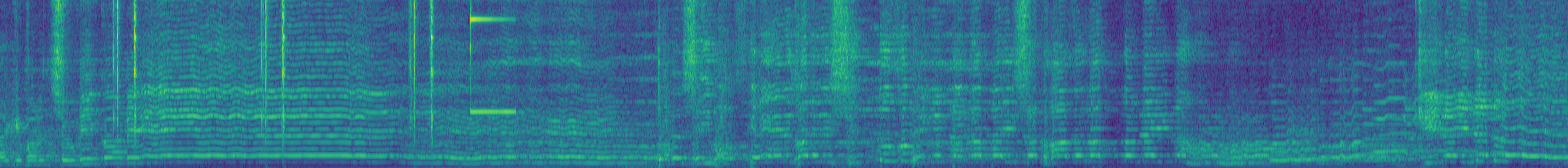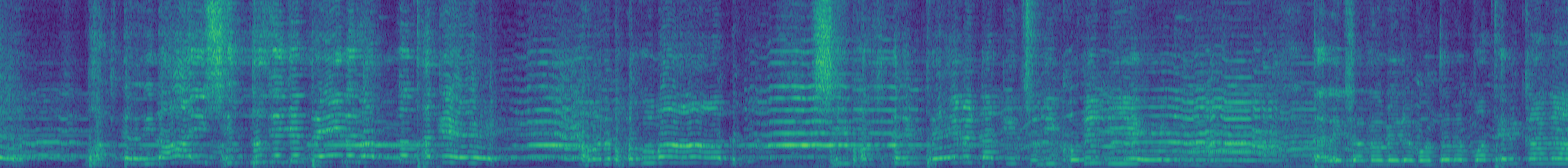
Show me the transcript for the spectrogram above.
একবার চুরি করে। তবে সেই ভক্তের ঘরের সিন্ধুক ভেঙে টাকা পয়সা, ধন, রত্ন নেই না। কি নেই জানো ভক্তের হৃদয় সিন্ধুকে যে প্রেম, রত্ন থাকে, আমার ভগবান সেই ভক্তের প্রেমটাকে চুরি করে নিয়ে তার জনমের মতন পথের কানা।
